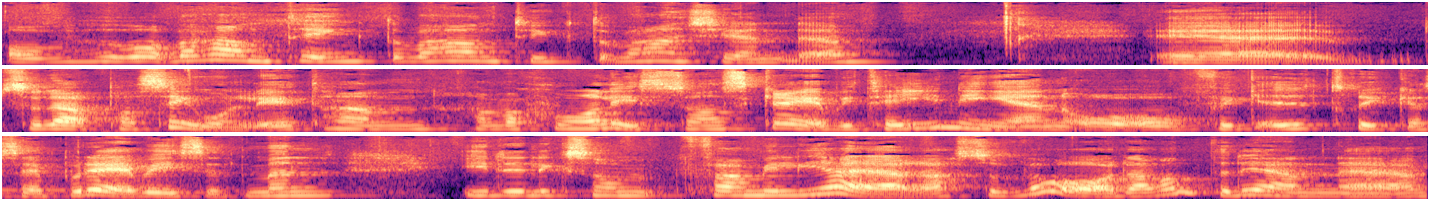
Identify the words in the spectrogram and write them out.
av hur, vad han tänkte och vad han tyckte och vad han kände. Eh, sådär personligt. Han, han var journalist så han skrev i tidningen och, och fick uttrycka sig på det viset. Men i det liksom familjära så var där inte den, eh,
